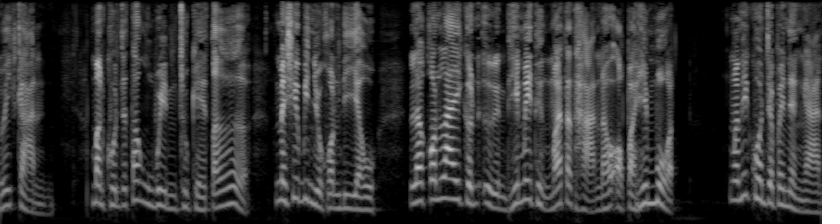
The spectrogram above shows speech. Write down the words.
ด้วยกัน มันควรจะต้อง win together ไม่ใช่วินอยู่คนเดียว แล้วก็ไล่คนอื่นที่ไม่ถึงมาตรฐานเราออกไปให้หมด มันไม่ควรจะเป็นอย่างนั้น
